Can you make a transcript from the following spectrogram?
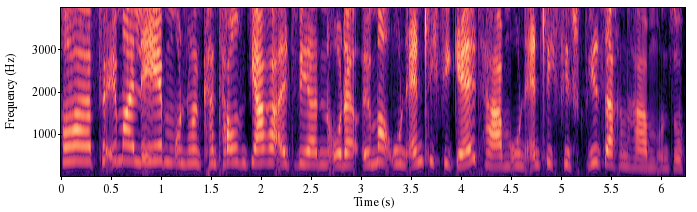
oh, für immer leben und man kann tausend Jahre alt werden oder immer unendlich viel Geld haben, unendlich viel Spielsachen haben und so.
